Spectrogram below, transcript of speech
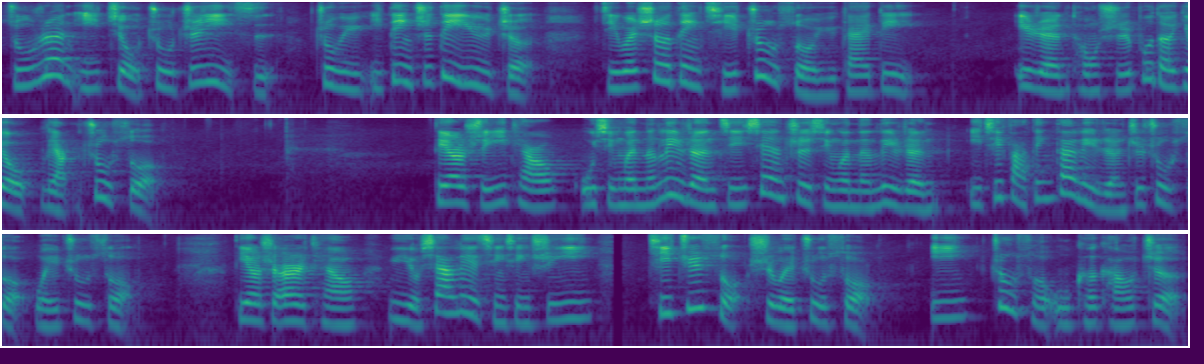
足认以久住之意思，住于一定之地域者，即为设定其住所于该地。一人同时不得有两住所。第二十一条，无行为能力人及限制行为能力人以其法定代理人之住所为住所。第二十二条，遇有下列情形之一，其居所视为住所：一、住所无可考者；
